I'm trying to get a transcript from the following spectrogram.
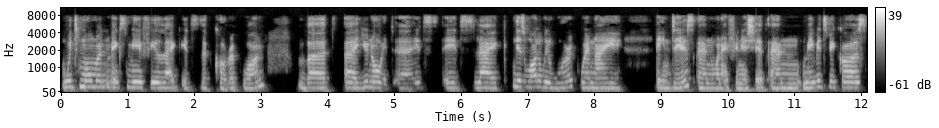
which moment makes me feel like it's the correct one, but uh, you know it. Uh, it's it's like this one will work when I paint this and when I finish it, and maybe it's because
